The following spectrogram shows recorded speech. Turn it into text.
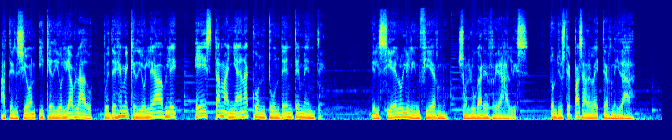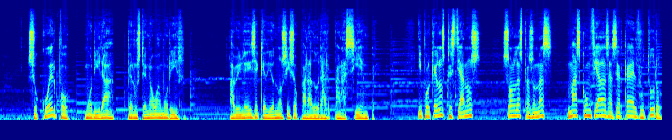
atención y que Dios le ha hablado, pues déjeme que Dios le hable esta mañana contundentemente. El cielo y el infierno son lugares reales, donde usted pasará la eternidad. Su cuerpo morirá, pero usted no va a morir. La Biblia dice que Dios nos hizo para durar para siempre. ¿Y por qué los cristianos son las personas más confiadas acerca del futuro?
